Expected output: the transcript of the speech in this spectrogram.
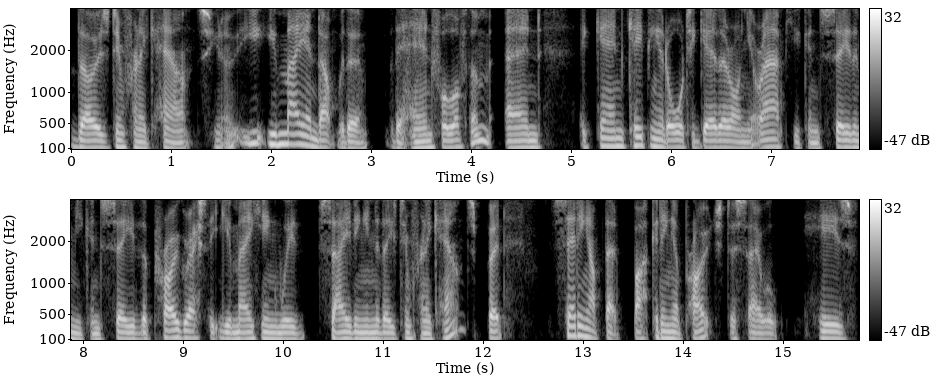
those different accounts, you know, you, you may end up with a with a handful of them. And again, keeping it all together on your app, you can see them, you can see the progress that you're making with saving into these different accounts. But setting up that bucketing approach to say, well, here's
